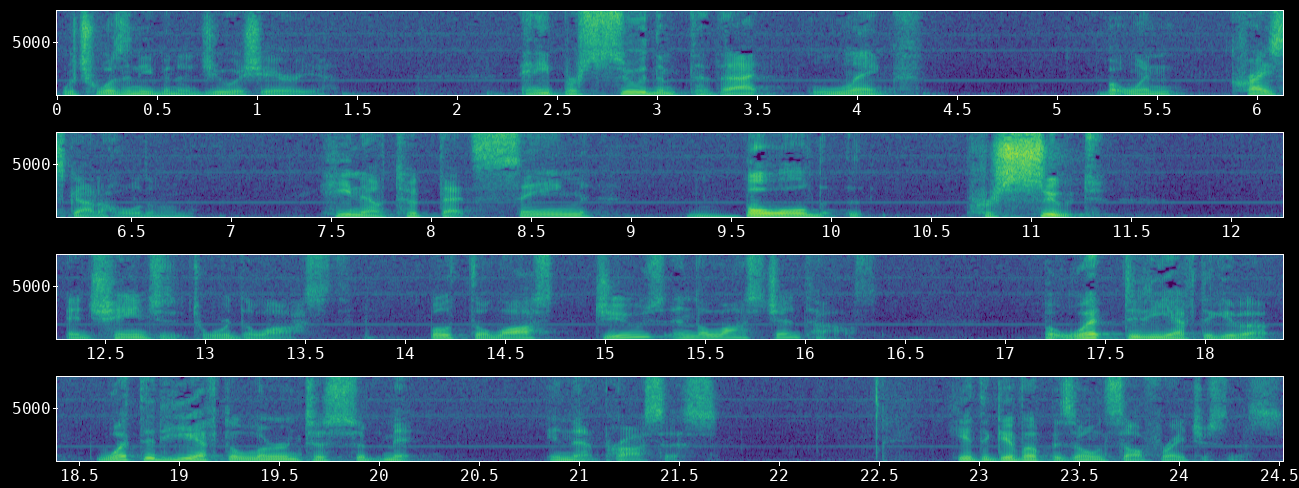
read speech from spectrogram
which wasn't even a Jewish area. And he pursued them to that length. But when Christ got a hold of him, he now took that same bold pursuit and changed it toward the lost, both the lost Jews and the lost Gentiles. But what did he have to give up? What did he have to learn to submit in that process? He had to give up his own self righteousness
